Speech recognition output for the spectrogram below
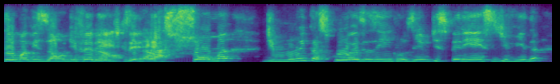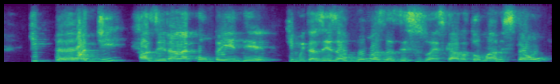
ter uma visão diferente. Não, Quer dizer, não. é a soma de muitas coisas, inclusive de experiências de vida que pode fazer ela compreender que muitas vezes algumas das decisões que ela está tomando estão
